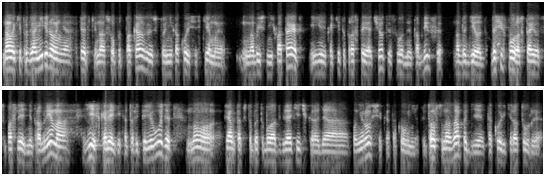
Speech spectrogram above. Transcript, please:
Навыки программирования, опять-таки наш опыт показывает, что никакой системы обычно не хватает, и какие-то простые отчеты, сводные таблицы надо делать. До сих пор остается последняя проблема. Есть коллеги, которые переводят, но прям так, чтобы это была библиотечка для планировщика, такого нет. При том, что на Западе такой литературы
